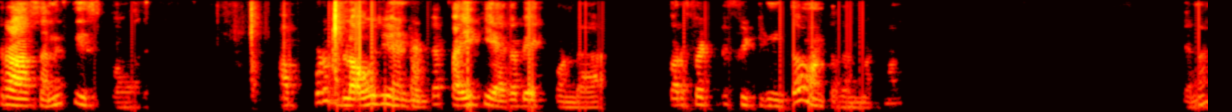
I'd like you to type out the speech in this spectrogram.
క్రాస్ అనేది తీసుకోవాలి. అప్పుడు బ్లౌజ్ ఏంటంటే పైకి ఎగబేయకుండా పర్ఫెక్ట్ ఫిట్టింగ్తో ఉంటుంది అనమాట మనకు ఓకేనా?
